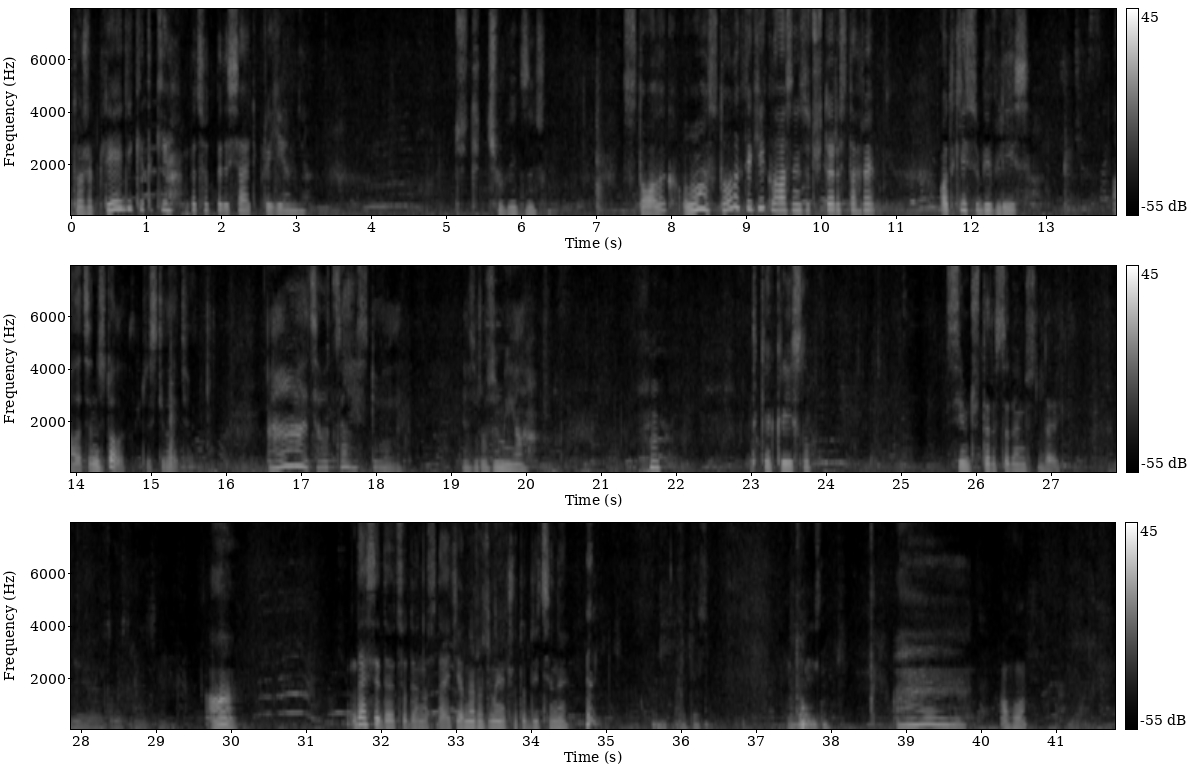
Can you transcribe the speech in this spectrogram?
Теж пледики такі 550 приємні. Чоловік зайшов? Столик. О, столик такий класний за 400 гривень. Отакий собі в ліс. Але це не столик, це стілець. А, це оцей столик. Я зрозуміла. Хм. Таке крісло. 7499. Ні. А. 10999. Я не розумію, що тут дві ціни. Ну, різні. А. Ого.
